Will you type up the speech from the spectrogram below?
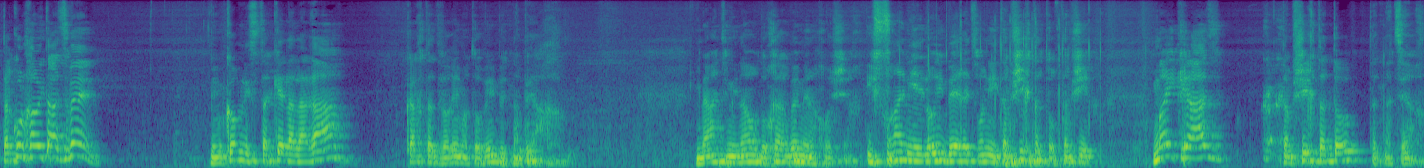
אתה כולך מתעצבן. במקום להסתכל על הרע, קח את הדברים הטובים ותנפח. מעט מן האור דוחה הרבה מן החושך. יפרני אלוהים בארץ עוני, תמשיך את הטוב, תמשיך. מה יקרה אז? תמשיך את הטוב, אתה תנצח.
